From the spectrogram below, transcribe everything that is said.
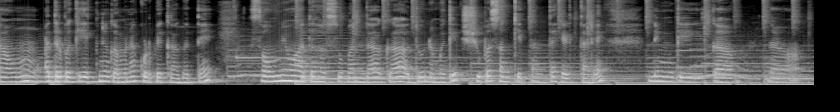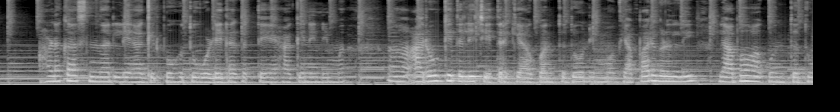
ನಾವು ಅದ್ರ ಬಗ್ಗೆ ಹೆಚ್ಚಿನ ಗಮನ ಕೊಡಬೇಕಾಗತ್ತೆ. ಸೌಮ್ಯವಾದ ಹಸು ಬಂದಾಗ ಅದು ನಮಗೆ ಶುಭ ಸಂಕೇತ ಅಂತ ಹೇಳ್ತಾರೆ. ನಿಮಗೆ ಈಗ ಹಣಕಾಸಿನಲ್ಲಿ ಆಗಿರಬಹುದು ಒಳ್ಳೆಯದಾಗತ್ತೆ ಹಾಗೆಯೇ ನಿಮ್ಮ ಆರೋಗ್ಯದಲ್ಲಿ ಚೇತರಿಕೆ ಆಗುವಂಥದ್ದು, ನಿಮ್ಮ ವ್ಯಾಪಾರಗಳಲ್ಲಿ ಲಾಭವಾಗುವಂಥದ್ದು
